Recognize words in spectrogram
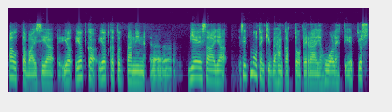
auttavaisia, jotka, jotka tota niin, jeesaa ja sitten muutenkin vähän katsoo perään ja huolehtii. Että jos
